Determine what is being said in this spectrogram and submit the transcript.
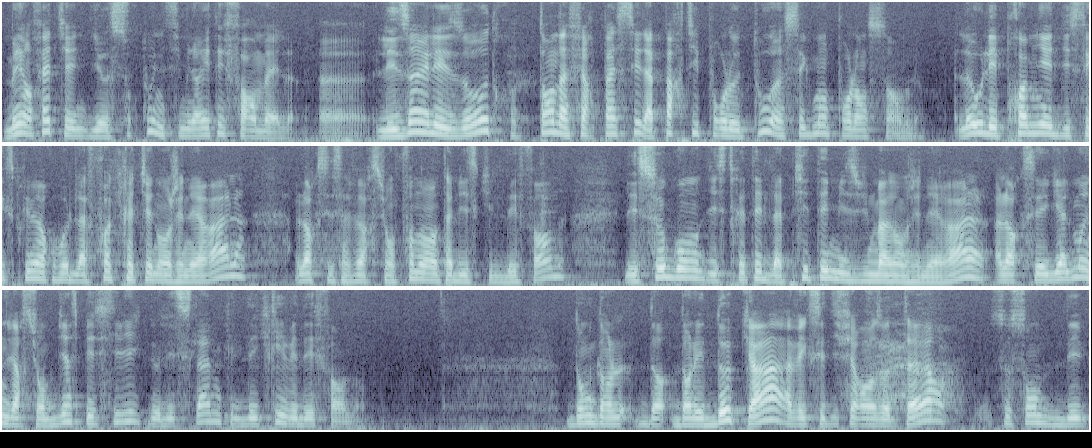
Mais en fait, il y, a surtout une similarité formelle. Euh, les uns et les autres tendent à faire passer la partie pour le tout, un segment pour l'ensemble. Là où les premiers disent s'exprimer à propos de la foi chrétienne en général, alors que c'est sa version fondamentaliste qu'ils défendent, les seconds disent traiter de la piété musulmane en général, alors que c'est également une version bien spécifique de l'islam qu'ils décrivent et défendent. Donc dans, les deux cas, avec ces différents auteurs, ce sont des,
